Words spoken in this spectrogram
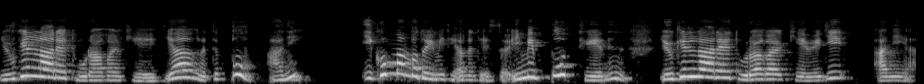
6일 날에 돌아갈 계획이야? 그랬더니 뿌! 아니? 이것만 봐도 이미 대안은 됐어요. 이미 뿌 뒤에는 6일 날에 돌아갈 계획이 아니야.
